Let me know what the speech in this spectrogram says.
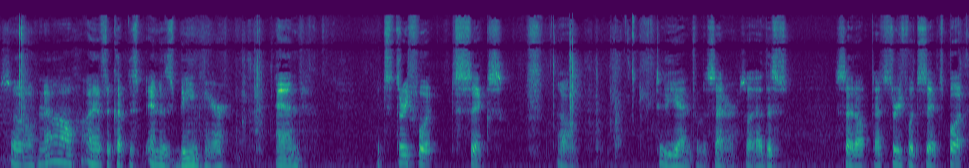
So now I have to cut this end of this beam here and it's three foot six um, to the end from the center. So I had this set up, that's three foot six, but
